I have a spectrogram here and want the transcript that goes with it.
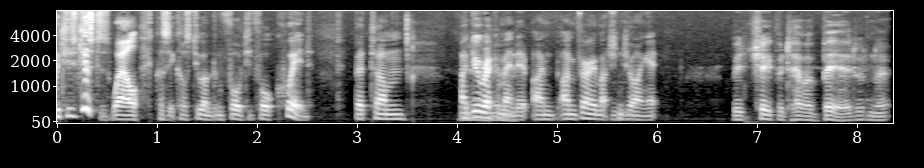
which is just as well because it cost 244 quid. But um, I do recommend it. I'm, I'm very much enjoying it. Be cheaper to have a beard, wouldn't it?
